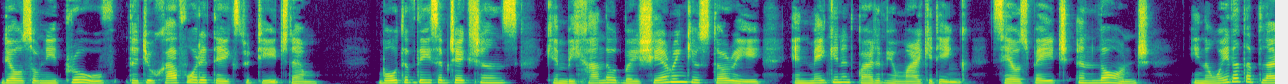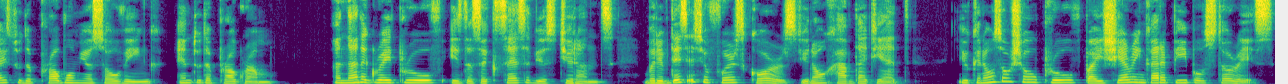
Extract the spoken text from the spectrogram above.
They also need proof that you have what it takes to teach them both of these objections can be handled by sharing your story and making it part of your marketing, sales page, and launch in a way that applies to the problem you're solving and to the program. Another great proof is the success of your students, but if this is your first course, you don't have that yet. You can also show proof by sharing other people's stories,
